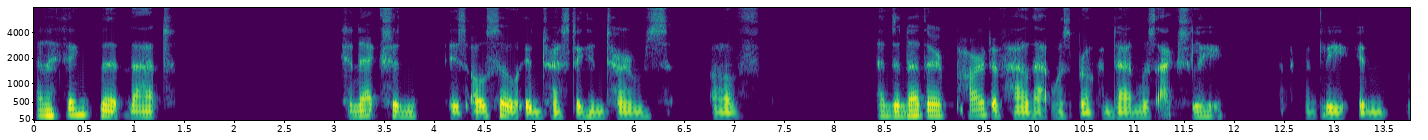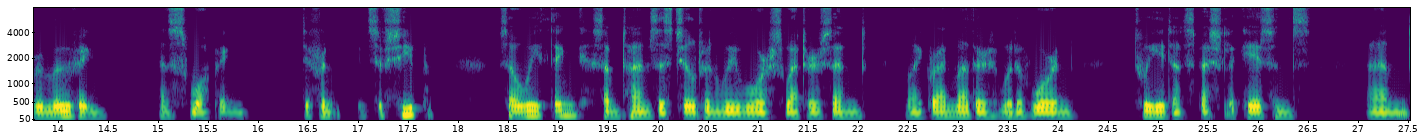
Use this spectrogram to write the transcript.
And I think that that connection is also interesting in terms of, and another part of how that was broken down was actually apparently in removing and swapping different breeds of sheep. So we think sometimes as children we wore sweaters and my grandmother would have worn tweed on special occasions. And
